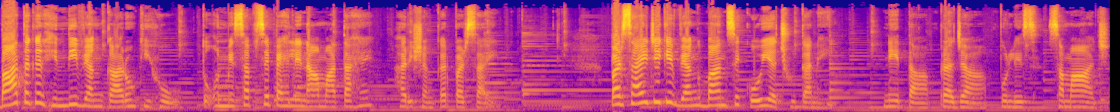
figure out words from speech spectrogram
बात अगर हिंदी व्यंगकारों की हो तो उनमें सबसे पहले नाम आता है हरिशंकर परसाई। परसाई जी के व्यंगबान से कोई अछूता नहीं। नेता, प्रजा, पुलिस, समाज।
